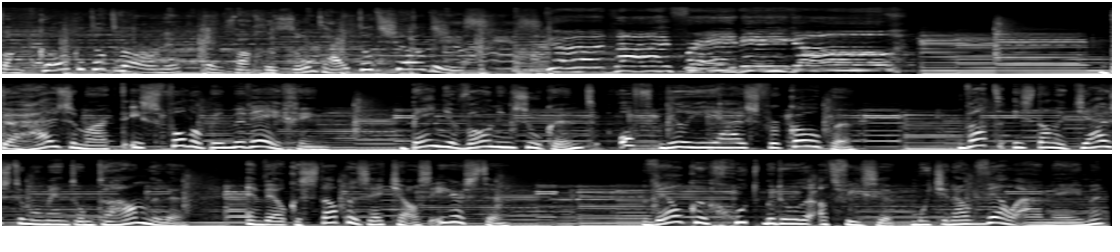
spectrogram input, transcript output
Van koken tot wonen en van gezondheid tot showbiz. Good Life Radio. De huizenmarkt is volop in beweging. Ben je woningzoekend of wil je je huis verkopen? Wat is dan het juiste moment om te handelen? En welke stappen zet je als eerste? Welke goed bedoelde adviezen moet je nou wel aannemen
